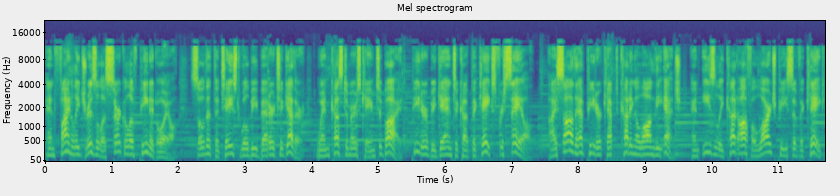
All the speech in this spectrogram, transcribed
and finally drizzle a circle of peanut oil so that the taste will be better together. When customers came to buy, Peter began to cut the cakes for sale. I saw that Peter kept cutting along the edge and easily cut off a large piece of the cake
